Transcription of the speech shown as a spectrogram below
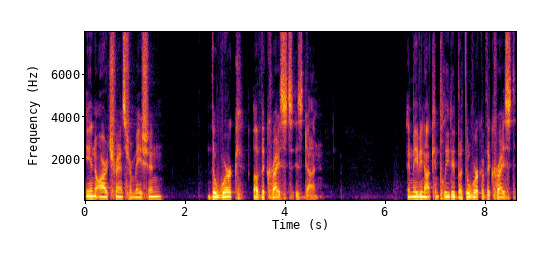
in our transformation, the work of the Christ is done. And maybe not completed, but the work of the Christ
